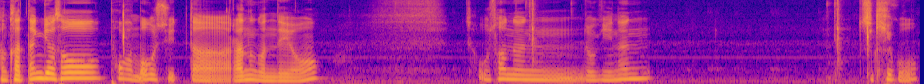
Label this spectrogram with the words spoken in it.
한 칸 당겨서 포가 먹을 수 있다라는 건데요. 자, 우선은 여기는 지키고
